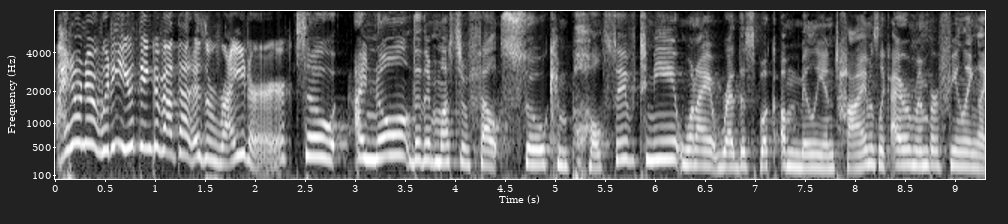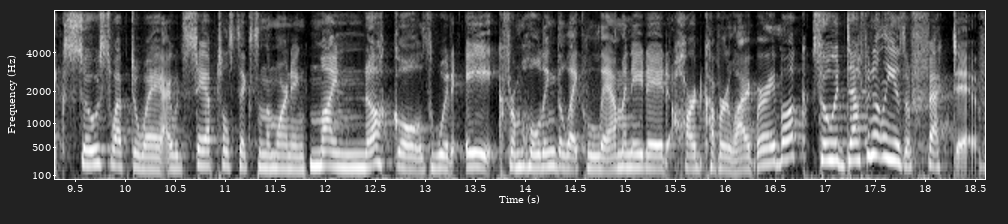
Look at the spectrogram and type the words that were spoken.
I don't know. What do you think about that as a writer? So I know that it must have felt so compulsive to me when I read this book a million times. Like I remember feeling like so swept away. I would stay up till six in the morning. My knuckles would ache from holding the like laminated hardcover library book. So it definitely is effective.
